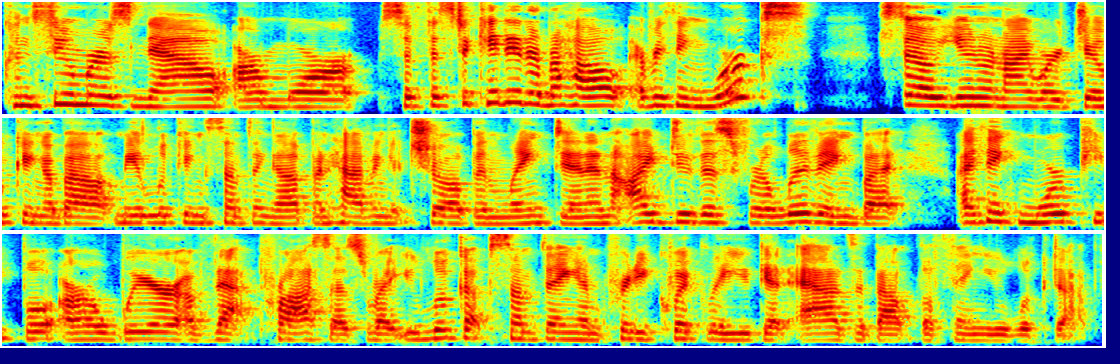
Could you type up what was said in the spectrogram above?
consumers now are more sophisticated about how everything works. So you know and I were joking about me looking something up and having it show up in LinkedIn and I do this for a living, but I think more people are aware of that process, right? You look up something and pretty quickly you get ads about the thing you looked up.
